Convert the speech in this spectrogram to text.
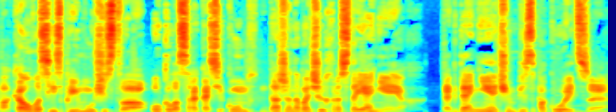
Пока у вас есть преимущество около 40 секунд даже на больших расстояниях, тогда не о чем беспокоиться.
